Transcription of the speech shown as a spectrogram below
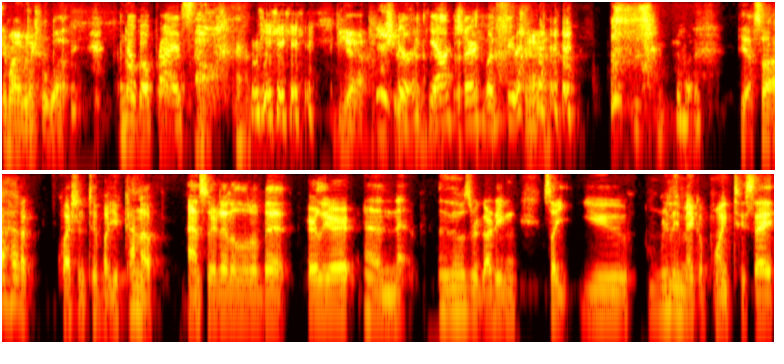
Am I next for what? A Nobel, Nobel Prize. Oh. yeah, sure. Like, yeah, sure. Let's do that. Yeah. yeah. So I had a question too, but you kind of answered it a little bit earlier, and it was regarding. So you really make a point to say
